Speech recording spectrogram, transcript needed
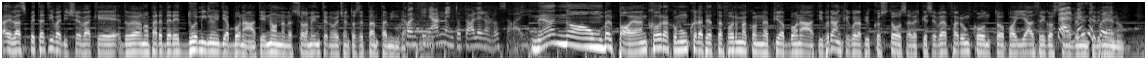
eh, l'aspettativa diceva che dovevano perdere 2 milioni di abbonati e non solamente 970.000. Quanti ne hanno in totale non lo sai. Ne hanno un bel po', è ancora comunque la piattaforma con più abbonati, però anche quella più costosa, perché se vai a fare un conto poi gli altri costano Beh, ovviamente di qual è? meno.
